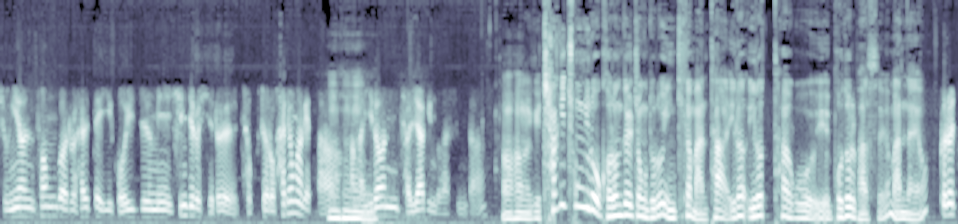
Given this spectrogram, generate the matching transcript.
중요한 선거를 할 때 이 고이즈미 신지로 씨를 적절히 활용하겠다. 음흠. 아마 이런 전략인 것 같습니다. 아하, 이게 차기 총리로 거론될 정도로 인기가 많다. 이렇, 이렇다고 예, 보도를 봤어요. 맞나요? 그렇죠.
